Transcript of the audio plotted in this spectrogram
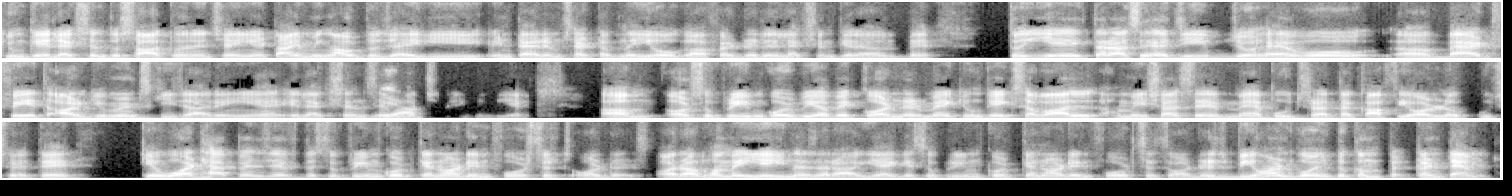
کیونکہ الیکشن تو ساتھ ہونے چاہیے ٹائمنگ آؤٹ ہو جائے گی انٹرم سیٹ اپ نہیں ہوگا فیڈرل الیکشن کے لیول پہ۔ تو یہ ایک طرح سے عجیب جو ہے وہ بیڈ فیتھ آرگیومنٹس کی جا رہی ہیں الیکشن سے بچنے کے لیے۔ اور سپریم کورٹ بھی اب ایک کارنر میں کیونکہ ایک سوال ہمیشہ سے میں پوچھ رہا تھا، کافی اور لوگ پوچھ رہے تھے کہ what happens if the Supreme Court cannot enforce its order اور اب ہمیں یہی نظر آ گیا ہے کہ Supreme Court cannot enforce its orders beyond going to contempt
